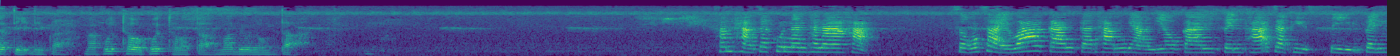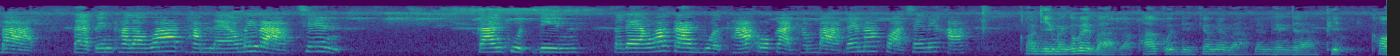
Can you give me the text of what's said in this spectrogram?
สติดีกว่า มาพุโทโธพุโทโธต่อมาดูลมต่อคำถามจากคุณนันทนาค่ะ สงสัยว่าการกระทำอย่างเดียวกัน เป็นพระจะผิดศีลเป็นบาปแต่เป็นคารวาสทำแล้วไม่บาป เช่น การขุดดิน แสดงว่าการบวชพระโอกาสทำบาปได้มากกว่าใช่ไหมคะความจริงมันก็ไม่บาปหรอกพระขุดดินก็ไม่บาปเป็นเพียงแต่ผิดข้อ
